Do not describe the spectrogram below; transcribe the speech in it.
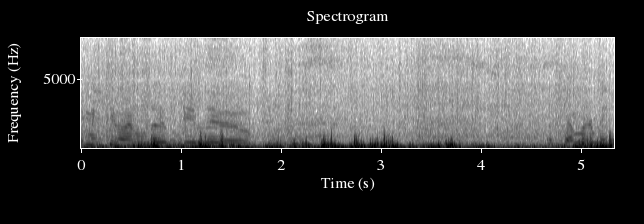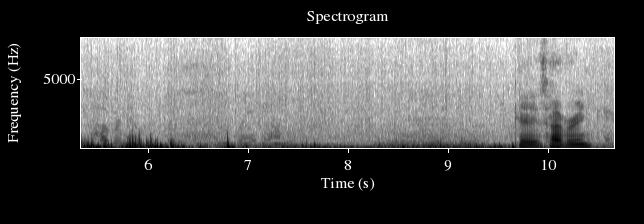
at me doing loopy loop. Okay, I'm gonna make it hover now. Bring it down. Okay, it's hovering. Okay.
